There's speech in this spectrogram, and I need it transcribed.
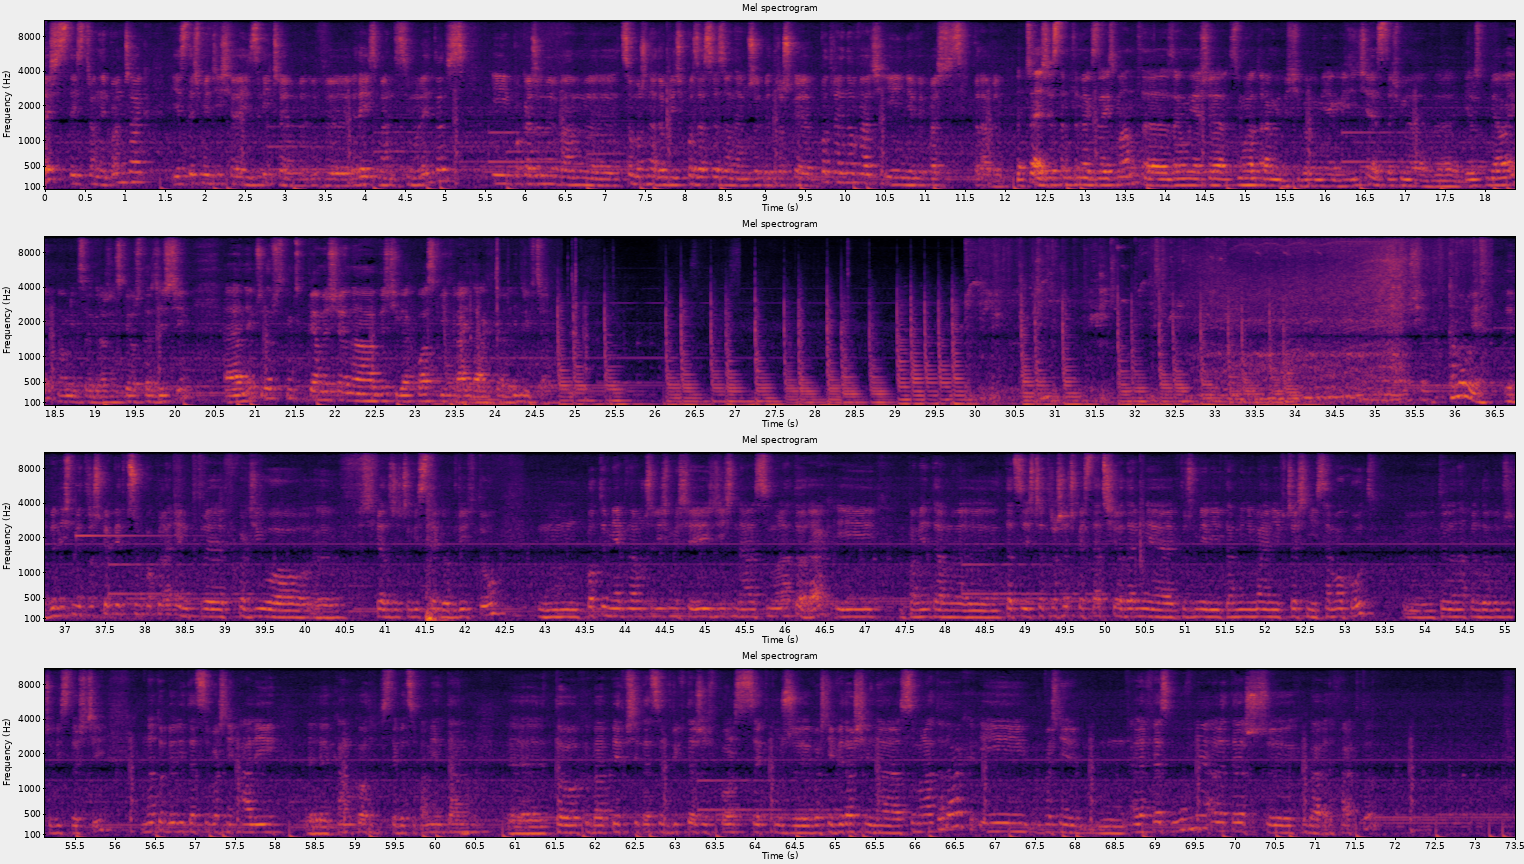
Cześć, z tej strony Bączak. Jesteśmy dzisiaj z Richem w Raceman Simulators i pokażemy Wam, e, co można robić poza sezonem, żeby troszkę potrenować i nie wypaść z wprawy. Cześć, jestem Tymek z Racemount. E, Zajmuję się symulatorami wyścigowymi, jak widzicie. Jesteśmy w Bielsku Białej, na ulicy Grażyńskiego 40. E, No i przede wszystkim skupiamy się na wyścigach płaskich, rajdach i drifcie. Kameruje. Byliśmy troszkę pierwszym pokoleniem, które wchodziło e, w świat rzeczywistego driftu. Mm, Po tym jak nauczyliśmy się jeździć na symulatorach i pamiętam e, tacy jeszcze troszeczkę starsi ode mnie, którzy mieli tam minimalnie wcześniej samochód, e, tylonapędowy w rzeczywistości, no to byli tacy właśnie Ali, Camcor, z tego co pamiętam. E, To chyba pierwsi tacy drifterzy w Polsce, którzy właśnie wyrośli na symulatorach i właśnie mm, LFS głównie, ale też y, chyba R-Factor.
